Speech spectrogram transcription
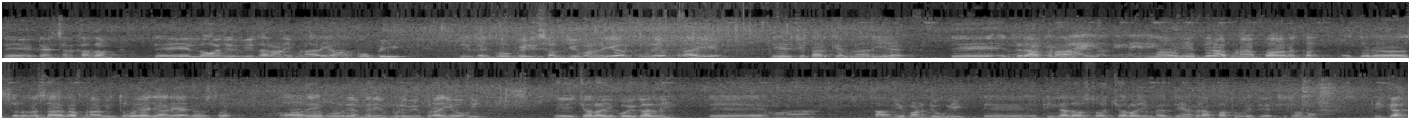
ਤੇ ਟੈਨਸ਼ਨ ਖਤਮ ਤੇ ਲੋ ਜੀ ਰਵੀਤਾ ਰਾਣੀ ਬਣਾ ਰਹੀ ਆ ਹੁਣ ਗੋਭੀ। ਦੇਖੋ ਗੋਭੀ ਦੀ ਸਬਜ਼ੀ ਬਣ ਰਹੀ ਆ ਪੂਰੇ ਫਰਾਈ ਤੇਲ 'ਚ ਕਰਕੇ ਬਣਾ ਰਹੀ ਹੈ ਤੇ ਇੱਧਰ ਆਪਣਾ ਲਓ ਜੀ ਇੱਧਰ ਆਪਣਾ ਪਾਲਕ ਉਧਰ ਸਰੋਂ ਦਾ ਸਾਗ ਆਪਣਾ ਵੀ ਧੋਇਆ ਜਾ ਰਿਹਾ ਹੈ ਦੋਸਤੋ ਔਰ ਇਹ ਬੋਲ ਰਿਹਾ ਮੇਰੀ ਉਂਗਲੀ ਵੀ ਫਰਾਈ ਹੋ ਗਈ ਤੇ ਚਲੋ ਜੀ ਕੋਈ ਗੱਲ ਨਹੀਂ ਤੇ ਹੁਣ ਸਬਜ਼ੀ ਬਣ ਜੂਗੀ ਤੇ ਠੀਕ ਆ ਦੋਸਤੋ ਚਲੋ ਜੀ ਮਿਲਦੇ ਆ ਫਿਰ ਆਪਾਂ ਥੋੜੀ ਦੇਰ 'ਚ ਤੁਹਾਨੂੰ ਠੀਕ ਹੈ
